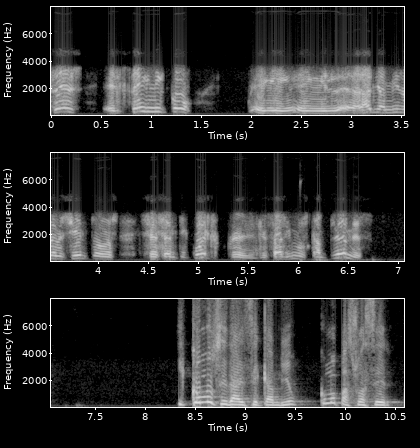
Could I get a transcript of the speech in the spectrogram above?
ser el técnico en, en, el año 1964, que, que salimos campeones. ¿Y cómo se da ese cambio? ¿Cómo pasó a ser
